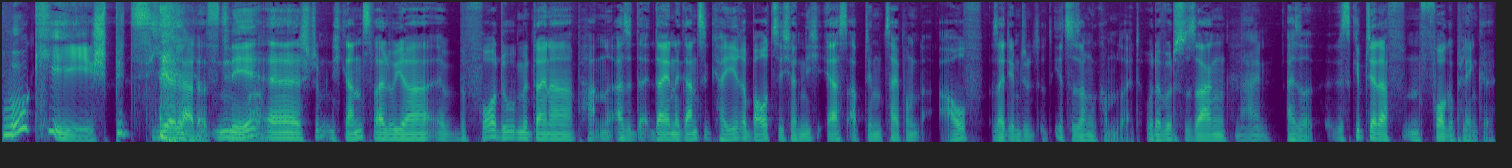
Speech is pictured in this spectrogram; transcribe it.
Okay, spezieller das Thema. nee, äh, stimmt nicht ganz, weil du ja, äh, bevor du mit deiner Partner, also de deine ganze Karriere baut sich ja nicht erst ab dem Zeitpunkt auf, seitdem du, ihr zusammengekommen seid. Oder würdest du sagen, Nein, also es gibt ja da ein Vorgeplänkel.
